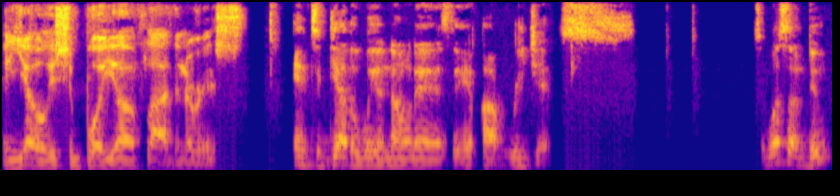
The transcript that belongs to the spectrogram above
And yo, it's your boy Young Fly than the rest. and together we are known as the Hip Hop Rejectz. So, what's up, dude?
